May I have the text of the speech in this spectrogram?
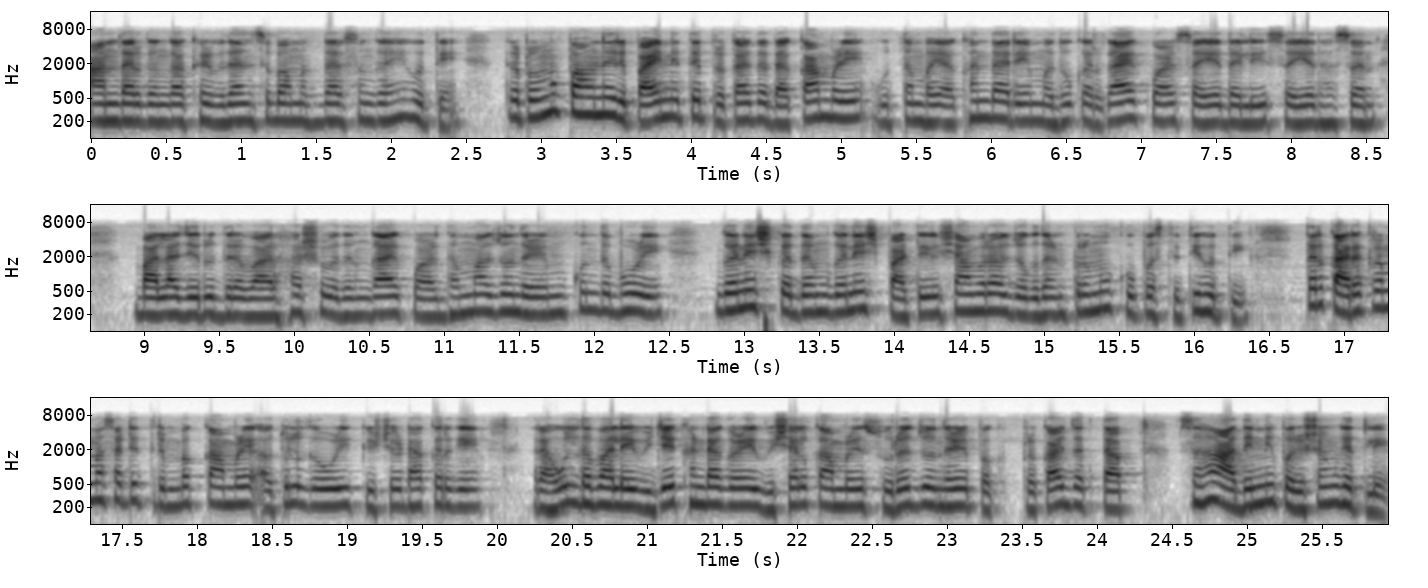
आमदार गंगाखेड विधानसभा मतदारसंघ हे होते. तर प्रमुख पाहुणे रिपाई नेते प्रकाशदादा कांबळे उत्तमभैया खंदारे मधुकर गायकवाड सय्यद अली सय्यद हसन बालाजी रुद्रवार हर्षवर्धन गायकवाड धम्मा जोंधळे मुकुंद भोळे गणेश कदम गणेश पाटील शामराव जोगदान प्रमुख उपस्थिती होती. तर कार्यक्रमासाठी त्र्यंबक कांबळे अतुल गवळी किशोर ढाकरगे राहुल धबाले विजय खंडागळे विशाल कांबळे सूरज जोंधळे प्रकाश जगताप सह आदींनी परिश्रम घेतले.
